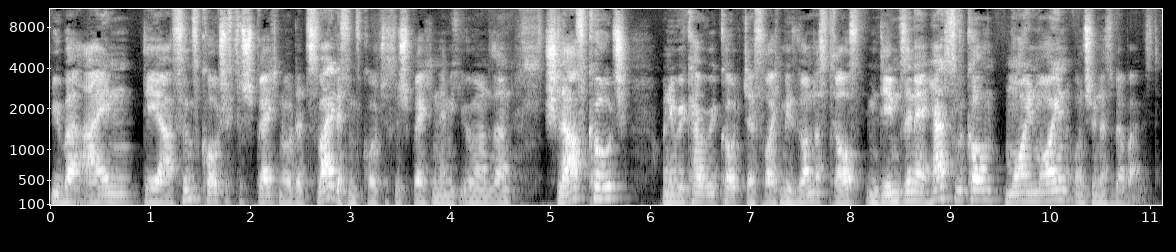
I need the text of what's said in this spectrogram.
über einen der fünf Coaches zu sprechen oder zwei der fünf Coaches zu sprechen, nämlich über unseren Schlafcoach und den Recovery Coach. Da freue ich mich besonders drauf. In dem Sinne, herzlich willkommen, moin moin und schön, dass du dabei bist.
